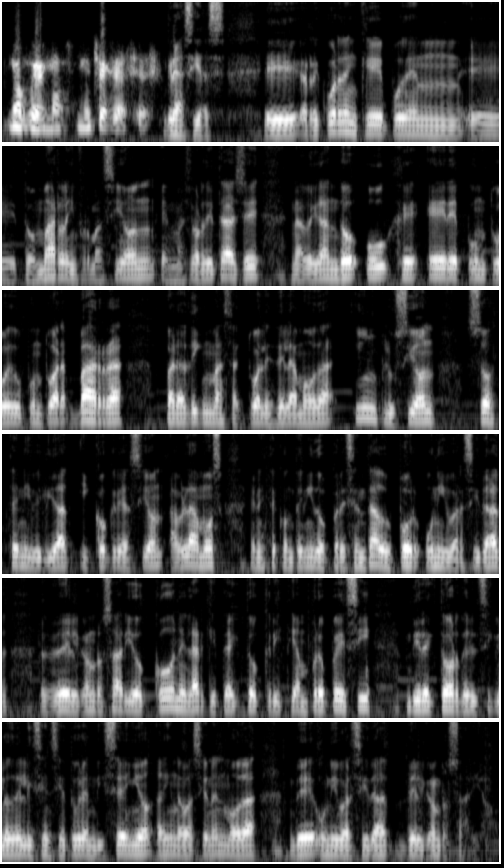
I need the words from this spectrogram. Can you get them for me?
Nos vemos, muchas gracias. Gracias. Eh, recuerden que pueden eh, tomar la información en mayor detalle navegando ugr.edu.ar barra paradigmas actuales de la moda, inclusión, sostenibilidad y co-creación. Hablamos en este contenido presentado por Universidad del Gran Rosario con el arquitecto Cristian Propesi, director del ciclo de licenciatura en diseño e innovación en moda de Universidad del Gran Rosario.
